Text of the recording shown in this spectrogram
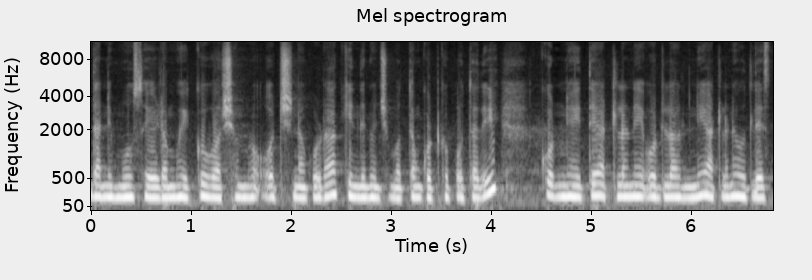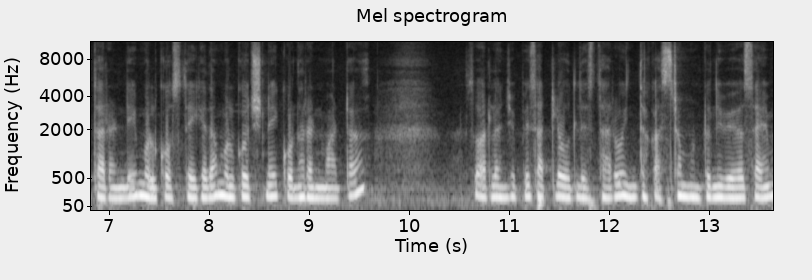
దాన్ని మూసేయడము ఎక్కువ వర్షం వచ్చినా కూడా కింది నుంచి మొత్తం మొత్తం కొట్టుకుపోతుంది. కొన్ని అయితే అట్లనే వడ్లన్నీ అట్లనే వదిలేస్తారండి. మొలకొస్తాయి కదా మొలకొచ్చినాయి కొనరనమాట. సో అట్లా అని చెప్పేసి అట్లే వదిలేస్తారు. ఇంత కష్టం ఉంటుంది వ్యవసాయం.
